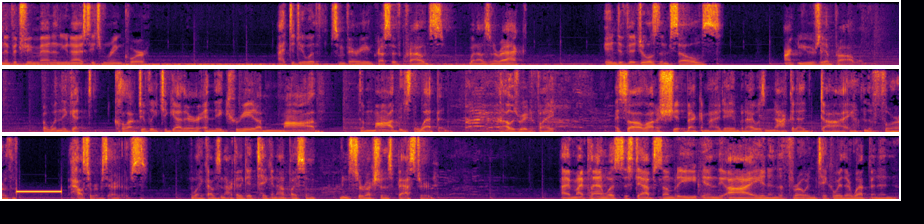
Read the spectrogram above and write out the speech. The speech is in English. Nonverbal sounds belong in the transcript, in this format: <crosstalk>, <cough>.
an infantryman in the United States Marine Corps. I had to deal with some very aggressive crowds when I was in Iraq. Individuals themselves aren't usually a problem. But when they get collectively together and they create a mob, the mob is the weapon. I was ready to fight. I saw a lot of shit back in my day, but I was not going to die on the floor of the House of Representatives. Like, I was not going to get taken out by some insurrectionist bastard. I, my plan was to stab somebody in the eye and in the throat and take away their weapon and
